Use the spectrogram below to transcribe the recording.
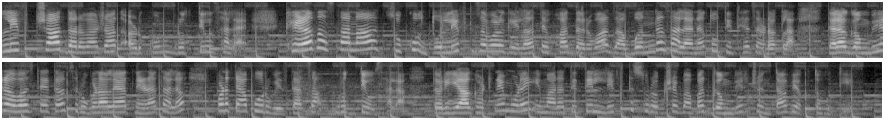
लिफ्टच्या दरवाजात अडकून मृत्यू झालाय. खेळत असताना चुकून तो लिफ्ट जवळ गेला तेव्हा दरवाजा बंद झाल्यानं तो तिथेच अडकला त्याला गंभीर अवस्थेतच रुग्णालयात नेण्यात आलं पण त्यापूर्वीच त्याचा मृत्यू झाला. तर या घटनेमुळे इमारतीतील लिफ्ट सुरक्षेबाबत गंभीर चिंता व्यक्त होतीये.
